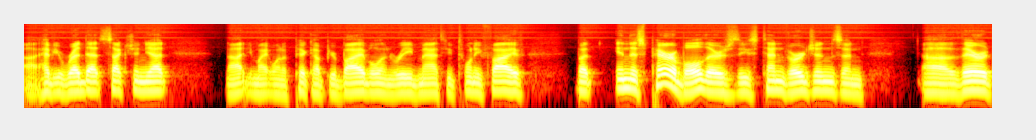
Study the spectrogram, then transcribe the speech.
Uh, have you read that section yet? Not, you might want to pick up your Bible and read Matthew 25. But in this parable, there's these ten virgins, and uh, they're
